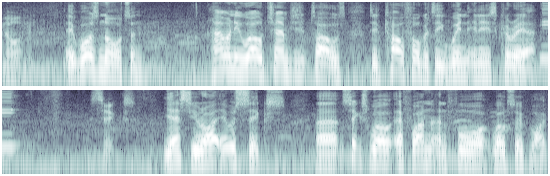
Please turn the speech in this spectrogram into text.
Norton. It was Norton. How many World Championship titles did Carl Fogarty win in his career? Six. Yes, you're right, it was six. Uh, six World F1 and four World Superbike.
